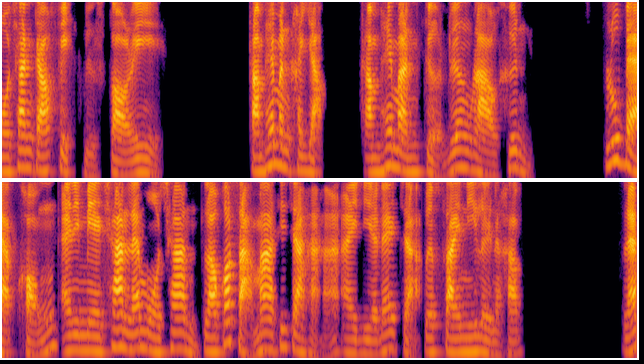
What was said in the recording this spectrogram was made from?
Motion Graphic หรือ Story ทำให้มันขยับทำให้มันเกิดเรื่องราวขึ้น รูปแบบของแอนิเมชันและ Motion เราก็สามารถที่จะหาไอเดียได้จากเว็บไซต์นี้เลยนะครับ และ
